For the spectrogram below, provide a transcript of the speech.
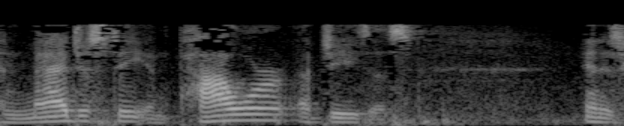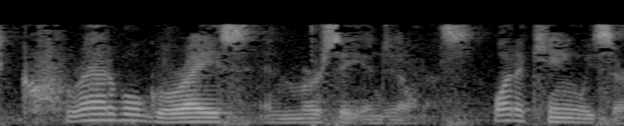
and majesty and power of Jesus and his incredible grace and mercy and gentleness. What a king we serve.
